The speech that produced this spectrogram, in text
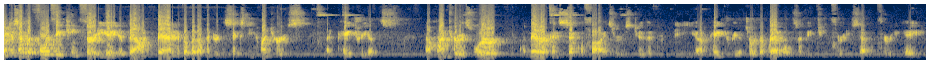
On December 4th, 1838, a band of about 160 hunters and patriots. Now, hunters were American sympathizers to the the uh, Patriots or the rebels of 1837-38.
